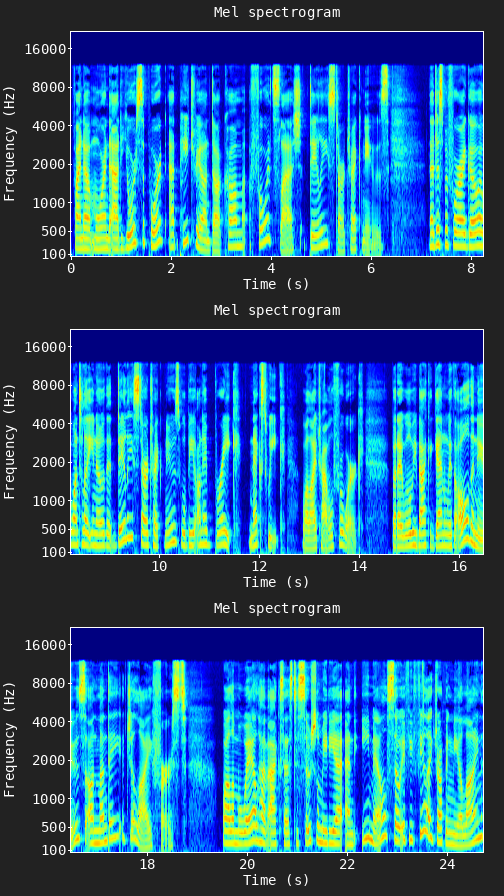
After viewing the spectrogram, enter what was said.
Find out more and add your support at patreon.com forward slash daily Star Trek news. Now, just before I go, I want to let you know that daily Star Trek news will be on a break next week while I travel for work. But I will be back again with all the news on Monday, July 1st. While I'm away, I'll have access to social media and email, so if you feel like dropping me a line,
